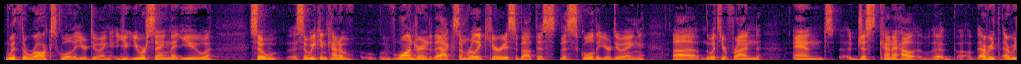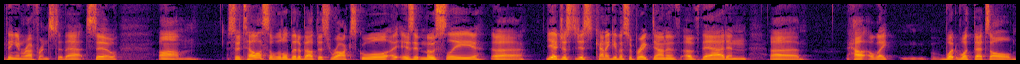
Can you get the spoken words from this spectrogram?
with the rock school that you're doing. You, you were saying that you so so we can kind of wander into that because I'm really curious about this this school that you're doing uh, with your friend and just kind of how uh, every everything in reference to that. So, um, so tell us a little bit about this rock school. Uh, is it mostly, uh, yeah, just just kind of give us a breakdown of, of that and uh, how like what what that's all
